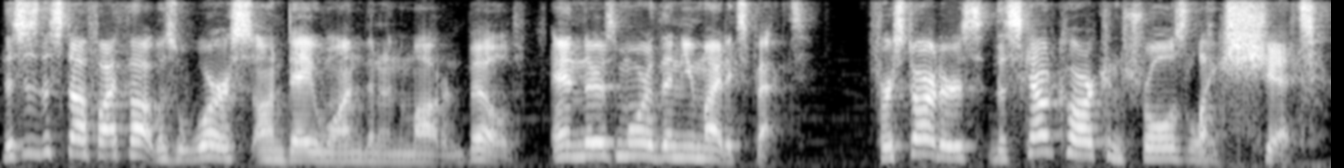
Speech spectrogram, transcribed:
This is the stuff I thought was worse on day one than in the modern build, and there's more than you might expect. For starters, the scout car controls like shit.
